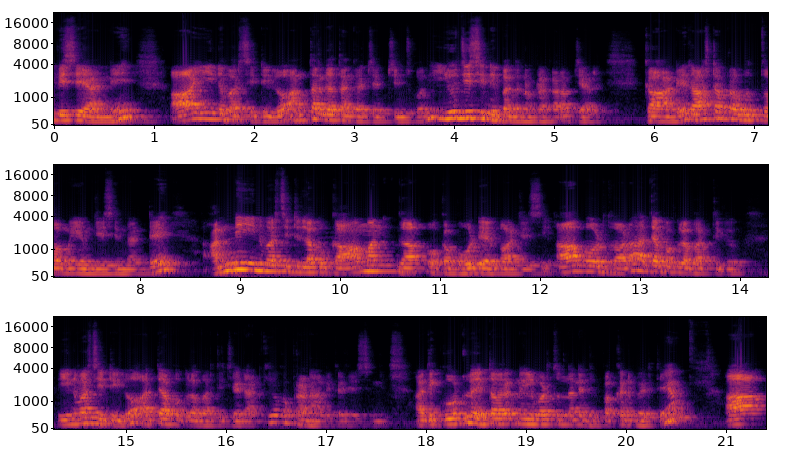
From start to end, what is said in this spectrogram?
విషయాన్ని ఆ యూనివర్సిటీలో అంతర్గతంగా చర్చించుకొని యూజీసీ నిబంధన ప్రకారం చేయాలి. కానీ రాష్ట్ర ప్రభుత్వం ఏం చేసిందంటే అన్ని యూనివర్సిటీలకు కామన్గా ఒక బోర్డు ఏర్పాటు చేసి ఆ బోర్డు ద్వారా అధ్యాపకుల భర్తీలు యూనివర్సిటీలో అధ్యాపకుల భర్తీ చేయడానికి ఒక ప్రణాళిక చేసింది. అది కోర్టులో ఎంతవరకు నిలబడుతుందనేది పక్కన పెడితే ఆ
